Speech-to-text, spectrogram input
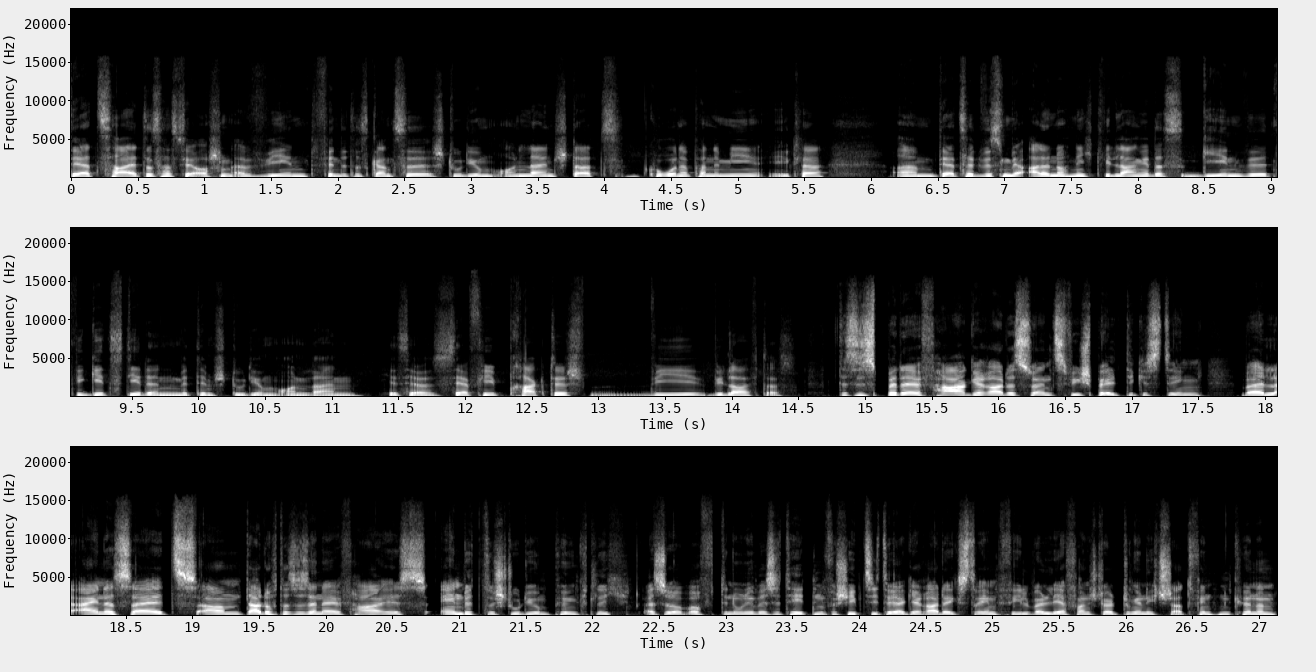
Derzeit, das hast du ja auch schon erwähnt, findet das ganze Studium online statt. Corona-Pandemie, eh klar. Ähm, derzeit wissen wir alle noch nicht, wie lange das gehen wird. Wie geht es dir denn mit dem Studium online? Hier ist ja sehr viel praktisch. Wie, wie läuft das? Das ist bei der FH gerade so ein zwiespältiges Ding, weil einerseits ähm, dadurch, dass es eine FH ist, endet das Studium pünktlich. Also auf den Universitäten verschiebt sich da ja gerade extrem viel, weil Lehrveranstaltungen nicht stattfinden können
